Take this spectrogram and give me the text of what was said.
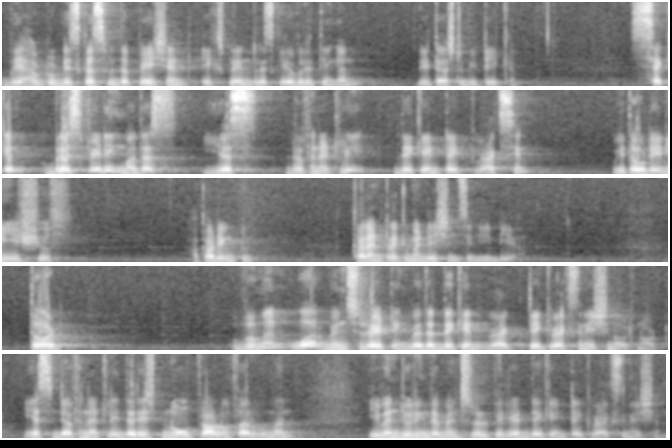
we have to discuss with the patient, explain risk, everything and it has to be taken. Second, breastfeeding mothers, yes, definitely they can take vaccine without any issues according to current recommendations in India. Third, women who are menstruating whether they can vac take vaccination or not. Yes, definitely there is no problem for women even during the menstrual period they can take vaccination.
